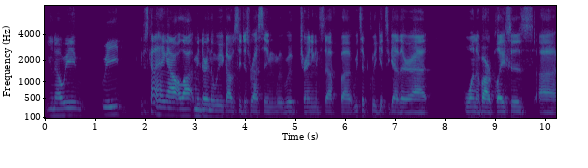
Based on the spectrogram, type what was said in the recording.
you know we we we just kind of hang out a lot. I mean, during the week, obviously just resting with with training and stuff. But we typically get together at one of our places, uh,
